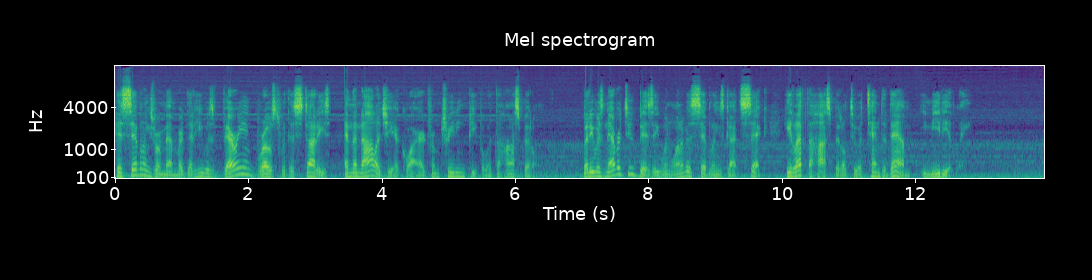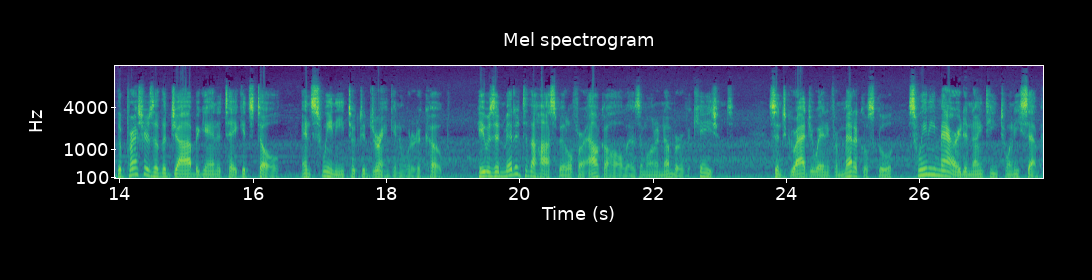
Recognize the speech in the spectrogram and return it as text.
His siblings remembered that he was very engrossed with his studies and the knowledge he acquired from treating people at the hospital. But he was never too busy when one of his siblings got sick. He left the hospital to attend to them immediately. The pressures of the job began to take its toll, and Sweeney took to drink in order to cope. He was admitted to the hospital for alcoholism on a number of occasions. Since graduating from medical school, Sweeney married in 1927.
